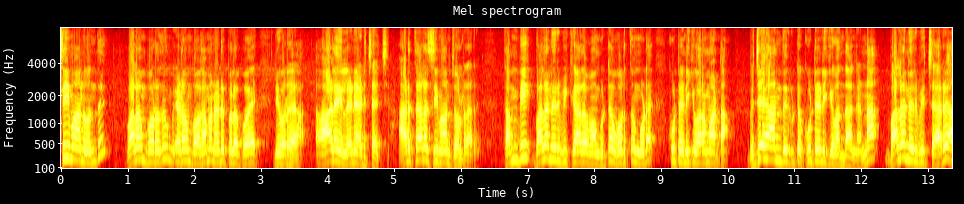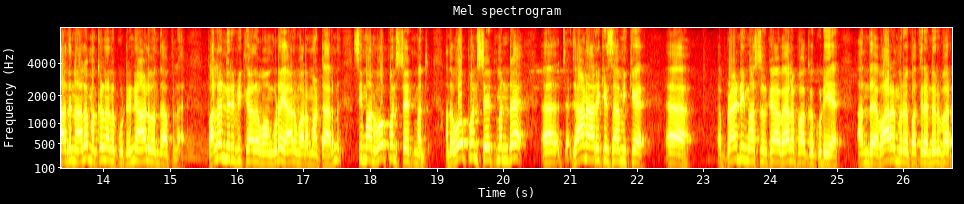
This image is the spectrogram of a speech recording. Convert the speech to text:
சீமான் வந்து வலம் போகிறதும் இடம் போகாமல் நடுப்பில் போய் நீ ஒரு ஆளே இல்லைன்னு அடித்தாச்சு அடுத்தால சீமான் சொல்கிறாரு தம்பி பல நிரூபிக்காதவங்கிட்ட ஒருத்தவங்க கூட கூட்டணிக்கு வரமாட்டான். விஜயகாந்த் கிட்ட கூட்டணிக்கு வந்தாங்கன்னா பல நிரூபிச்சாரு. அதனால மக்கள் நல கூட்டணி ஆள் வந்தாப்புல. பல நிரூபிக்காதவங்க கூட யாரும் வரமாட்டாருன்னு சீமான் ஓப்பன் ஸ்டேட்மெண்ட் அந்த ஓப்பன் ஸ்டேட்மெண்ட்டை ஜான ஆரோக்கியசாமிக்கு பிராண்டிங் மாஸ்டருக்காக வேலை பார்க்கக்கூடிய அந்த வாரமிரு பத்திர நிருபர்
